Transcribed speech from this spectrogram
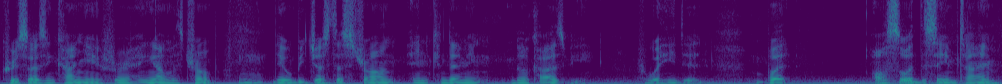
criticizing Kanye for hanging out with Trump, mm-hmm. they will be just as strong in condemning Bill Cosby for what he did. But also at the same time,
